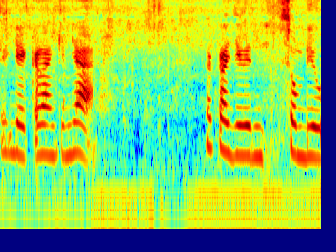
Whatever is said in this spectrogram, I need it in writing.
เด็กๆกำลังกินหญ้า แล้วก็ยืนชมวิว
